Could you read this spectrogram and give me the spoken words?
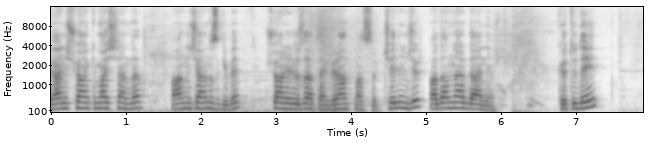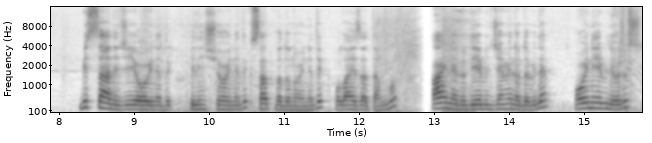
Ve hani şu anki maçtan da anlayacağınız gibi şu an Elo zaten Grandmaster Challenger. Adamlar da hani kötü değil. Biz sadece iyi oynadık, bilinçli oynadık, satmadan oynadık. Olay zaten bu. Aynı Elo diyebileceğim Elo'da bile oynayabiliyoruz.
